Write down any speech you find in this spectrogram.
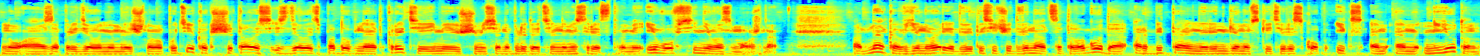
Ну а за пределами Млечного Пути, как считалось, сделать подобное открытие имеющимися наблюдательными средствами и вовсе невозможно. Однако в январе 2012 года орбитальный рентгеновский телескоп XMM Ньютон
